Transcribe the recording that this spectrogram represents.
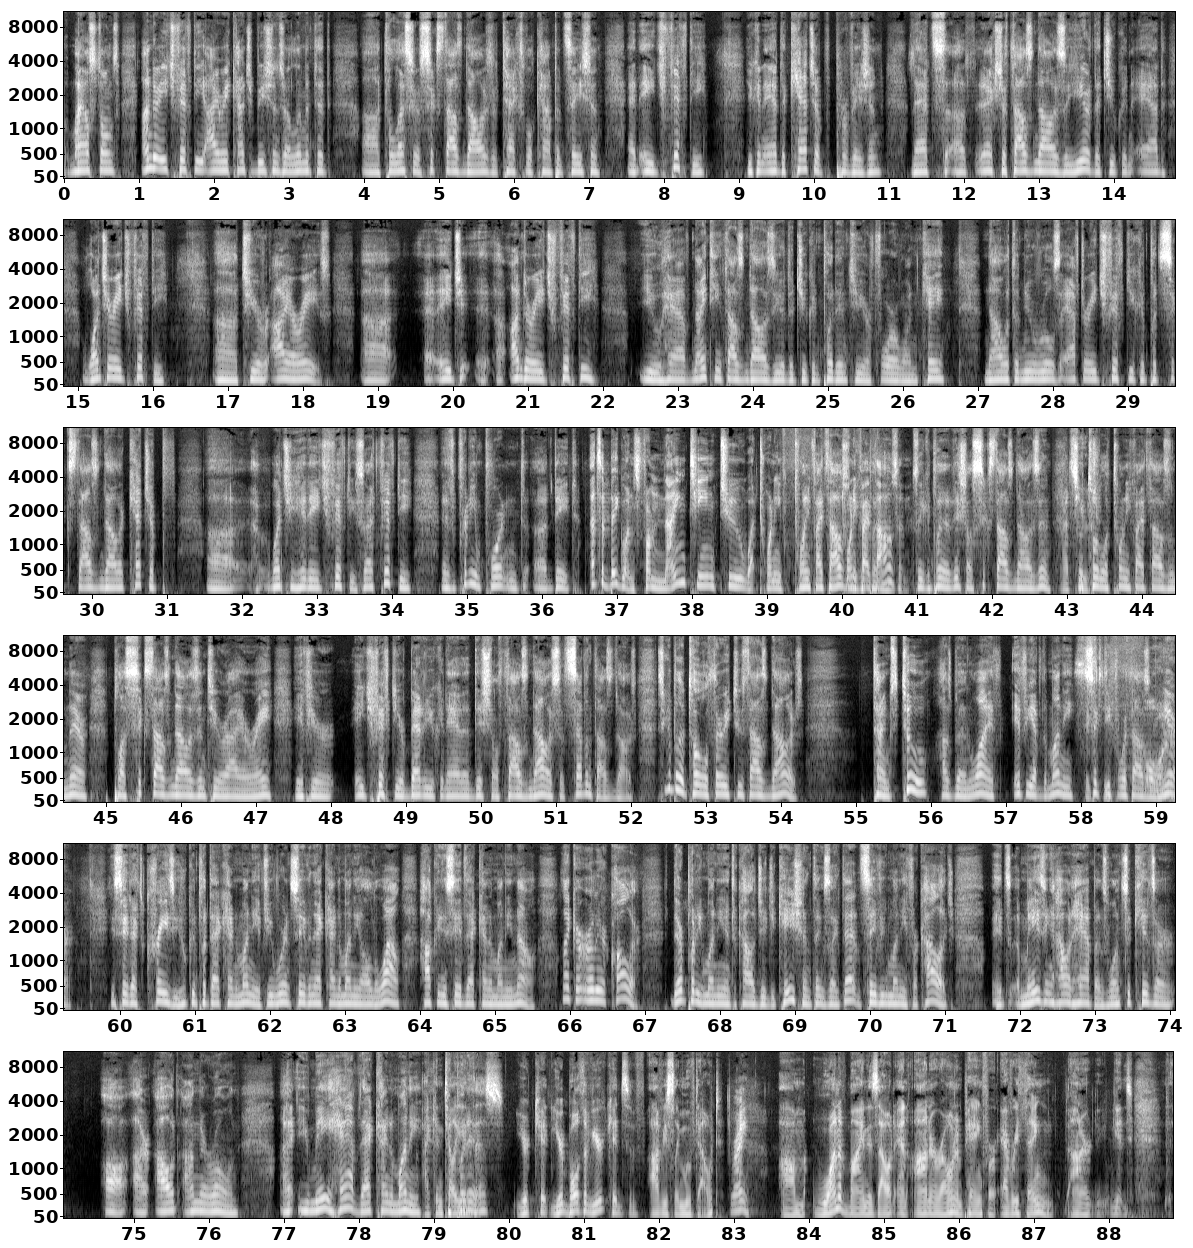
milestones. Under age 50, IRA contributions are limited uh, to lesser $6,000 of taxable compensation. At age 50, you can add the catch up provision. That's uh, an extra $1,000 a year that you can add once you're age 50 uh, to your IRAs. Uh, age uh, under age 50, you have $19,000 a year that you can put into your 401k. Now, with the new rules, after age 50, you can put $6,000 catch up uh, once you hit age 50. So at 50 is a pretty important uh, date. That's a big one. It's from 19 to what, 20? 25,000. 25,000. So you can put an additional $6,000 in. That's so huge. a total of 25,000 there, plus $6,000 into your IRA. If you're age 50 or better, you can add an additional $1,000. That's $7,000. So you can put a total of $32,000 times two, husband and wife, if you have the money, 64000 a year. You say that's crazy. Who can put that kind of money? If you weren't saving that kind of money all the while, how can you save that kind of money now? Like our earlier caller, they're putting money into college education, things like that, and saving money for college. It's amazing how it happens once the kids are uh, are out on their own. Uh, you may have that kind of money. I can tell you in. this: your kid, your both of your kids have obviously moved out. right? Um, one of mine is out and on her own and paying for everything. On her,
